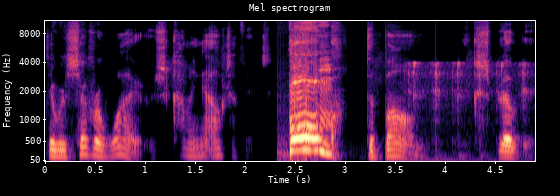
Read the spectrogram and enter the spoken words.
There were several wires coming out of it. Boom! The bomb exploded.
